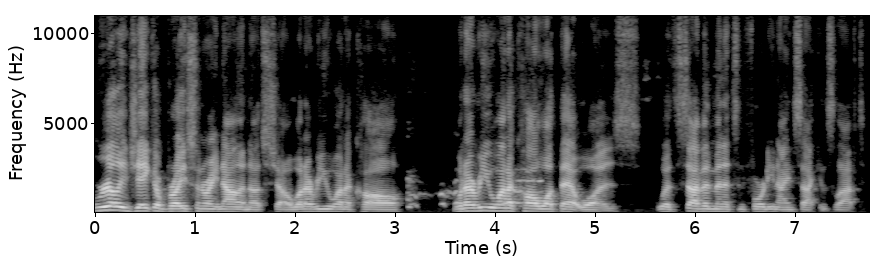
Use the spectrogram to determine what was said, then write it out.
really Jacob Bryson right now in a nutshell, whatever you want to call, whatever you want to call what that was with seven minutes and forty nine seconds left.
